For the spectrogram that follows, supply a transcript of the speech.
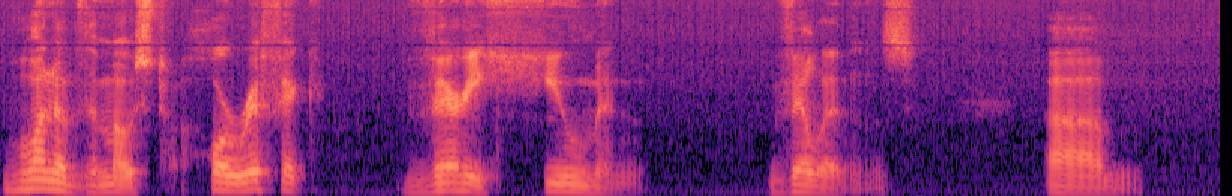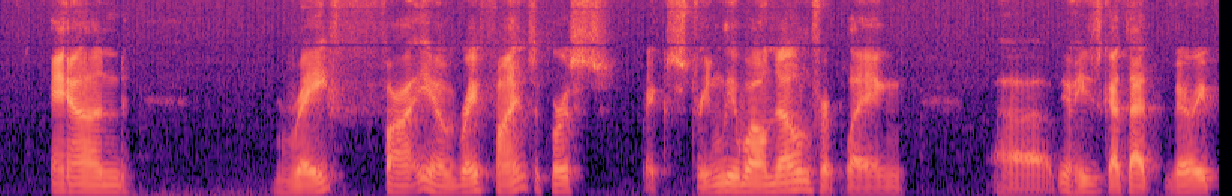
one of the most horrific, very human villains. Um, and Ralph, Fi- you know, Ralph Fiennes, of course, extremely well known for playing. Uh, you know, he's got that very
